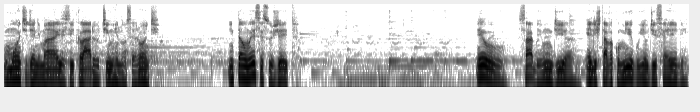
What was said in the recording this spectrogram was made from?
um monte de animais e, claro, eu tinha um rinoceronte. Então, esse sujeito, eu, sabe, um dia ele estava comigo e eu disse a ele,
